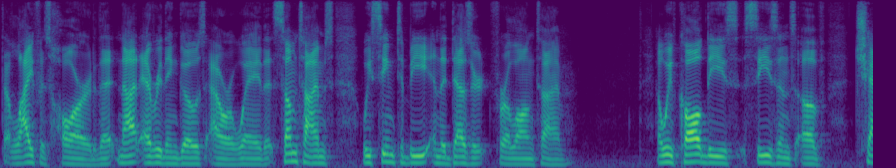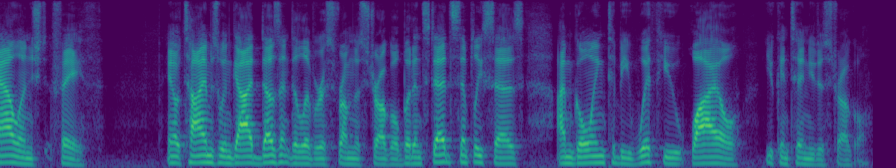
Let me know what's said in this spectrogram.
That life is hard, that not everything goes our way, that sometimes we seem to be in the desert for a long time. And we've called these seasons of challenged faith. You know, times when God doesn't deliver us from the struggle, but instead simply says, I'm going to be with you while you continue to struggle.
